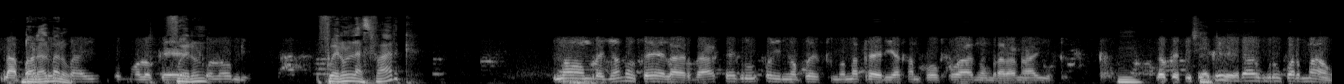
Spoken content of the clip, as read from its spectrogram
la Don paz de Álvaro, un país como lo que fueron- es Colombia. ¿Fueron las FARC? No, hombre, yo no sé, la verdad, este grupo y no pues no me atrevería tampoco a nombrar a nadie. Mm. Lo que sí, sé que era un grupo armado.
